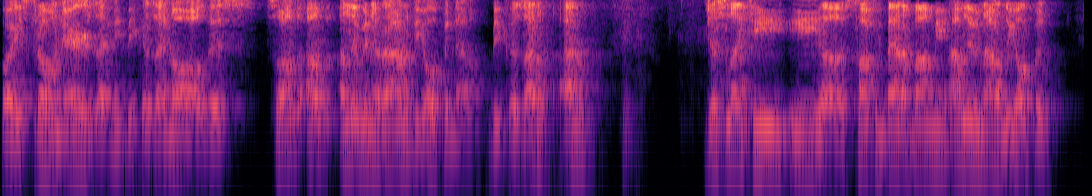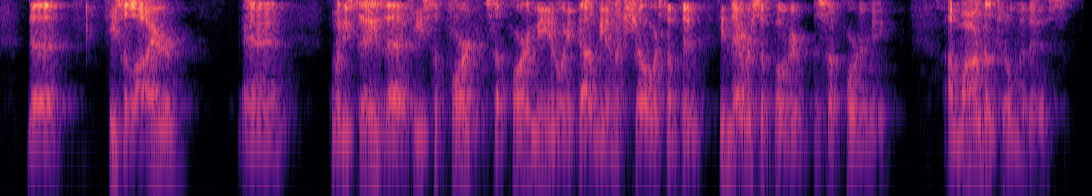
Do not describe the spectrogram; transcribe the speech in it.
why he's throwing airs at me because I know all this. So I'm, I'm, I'm living it out in the open now because I don't, I don't, just like he, he, uh, is talking bad about me, I'm living out in the open that he's a liar and when he says that he support supported me and he got me on a show or something, he never supported supported me. Armando told me this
